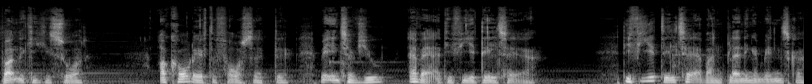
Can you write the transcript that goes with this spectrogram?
Båndet gik i sort, og kort efter fortsatte det med interview af hver af de fire deltagere. De fire deltagere var en blanding af mennesker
